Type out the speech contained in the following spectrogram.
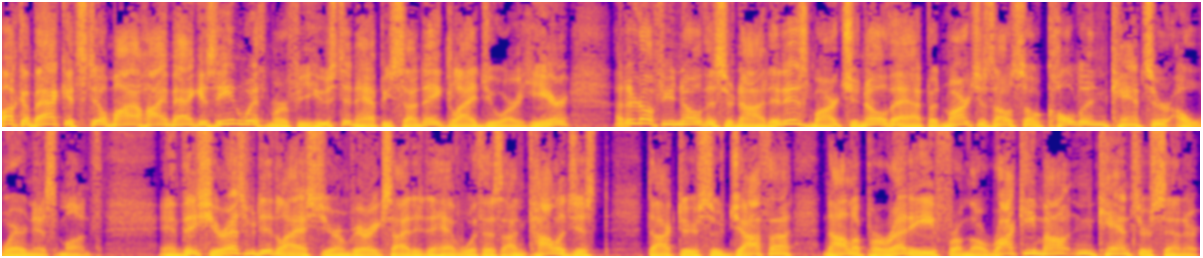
Welcome back. It's still Mile High Magazine with Murphy Houston. Happy Sunday. Glad you are here. I don't know if you know this or not. It is March. You know that, but March is also Colon Cancer Awareness Month. And this year, as we did last year, I'm very excited to have with us oncologist Dr. Sujatha Nalapareddy from the Rocky Mountain Cancer Center.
